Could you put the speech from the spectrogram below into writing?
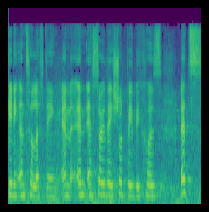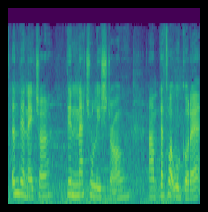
getting into lifting, and, and, and so they should be because it's in their nature. They're naturally strong. Um, that's what we're good at.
